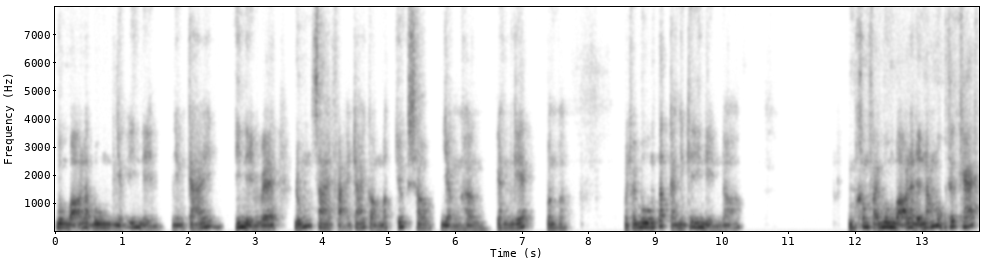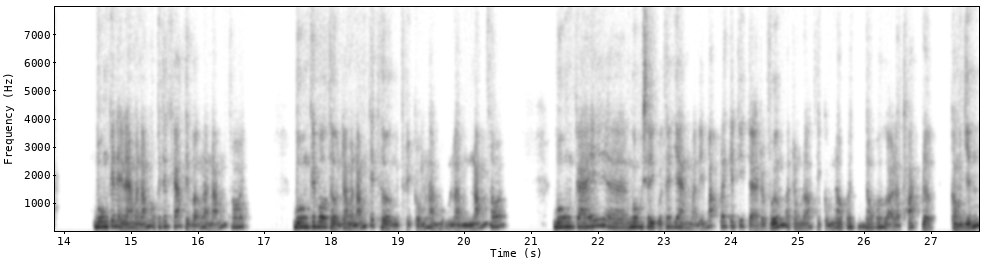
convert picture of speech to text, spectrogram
Buông bỏ là buông những ý niệm, những cái ý niệm về đúng sai phải, trái còn mất trước sau, giận hờn, ganh ghét, vân vân. Mình phải buông tất cả những cái ý niệm đó không phải buông bỏ là để nắm một thứ khác. Buông cái này ra mà nắm một cái thứ khác thì vẫn là nắm thôi. Buông cái vô thường ra mà nắm cái thường thì cũng là làm nắm thôi. Buông cái uh, ngu si của thế gian mà đi bắt lấy cái trí tuệ rồi vướng vào trong đó thì cũng đâu có đâu có gọi là thoát được còn dính.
